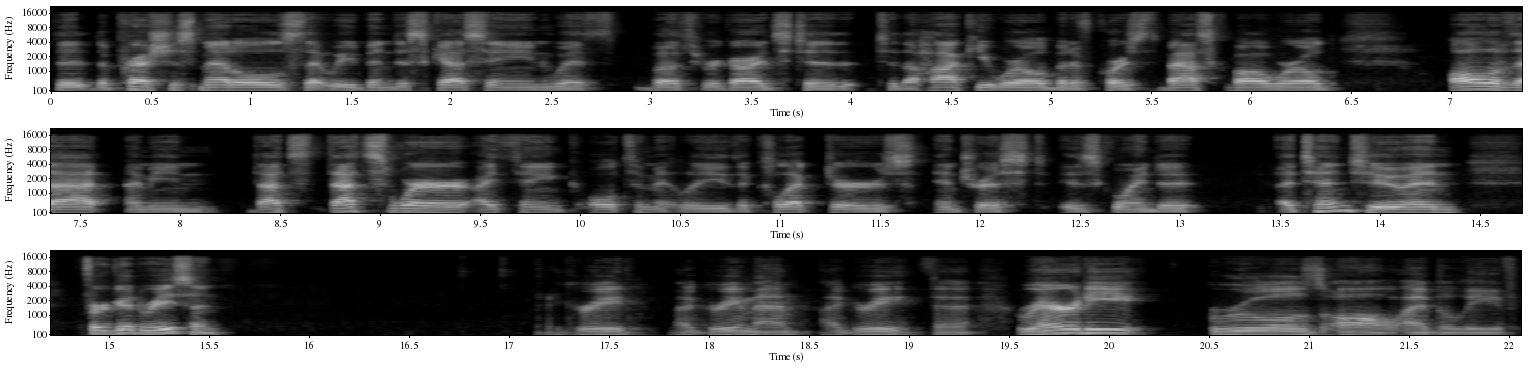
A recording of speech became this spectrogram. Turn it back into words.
the, the precious metals that we've been discussing with both regards to to the hockey world, but of course the basketball world, all of that. I mean, that's that's where I think ultimately the collector's interest is going to attend to, and for good reason. Agree, agree, man. Agree. The rarity rules all, I believe.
